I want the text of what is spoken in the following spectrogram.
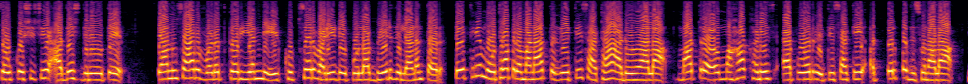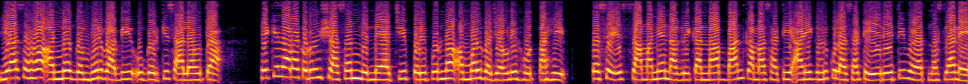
चौकशीचे आदेश दिले होते. त्यानुसार वडतकर यांनी खुपसरवाडी डेपोला भेट दिल्यानंतर तेथे मोठ्या प्रमाणात रेती साठा आढळून आला. मात्र महाखनिज ऍपवर रेतीसाठी अत्यल्प दिसून आला. यासह अन्य गंभीर बाबी उघडकीस आल्या होत्या. ठेकेदाराकडून शासन निर्णयाची परिपूर्ण अंमलबजावणी होत नाही. तसेच सामान्य नागरिकांना बांधकामासाठी आणि घरकुलासाठी रेती मिळत नसल्याने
